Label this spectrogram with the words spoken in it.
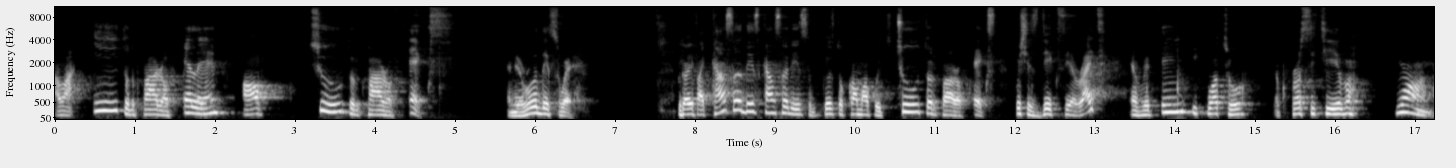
our e to the power of ln of 2 to the power of x. And we wrote this way. Because if I cancel this, cancel this, it goes to come up with 2 to the power of x, which is this here, right? Everything equal to a positive 1.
